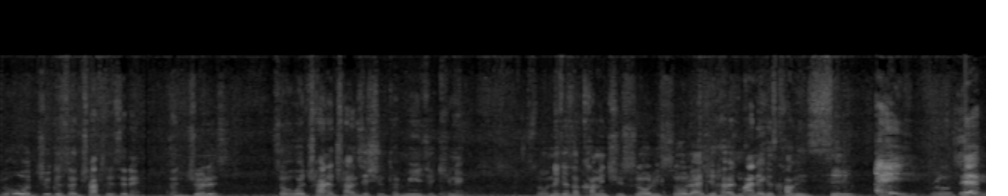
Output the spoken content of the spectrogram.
we're all driggers and trappers, innit? And drillers. So we're trying to transition to music, innit? So niggas are coming through slowly, slowly. As you heard, my niggas coming soon. Hey! Yeah?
